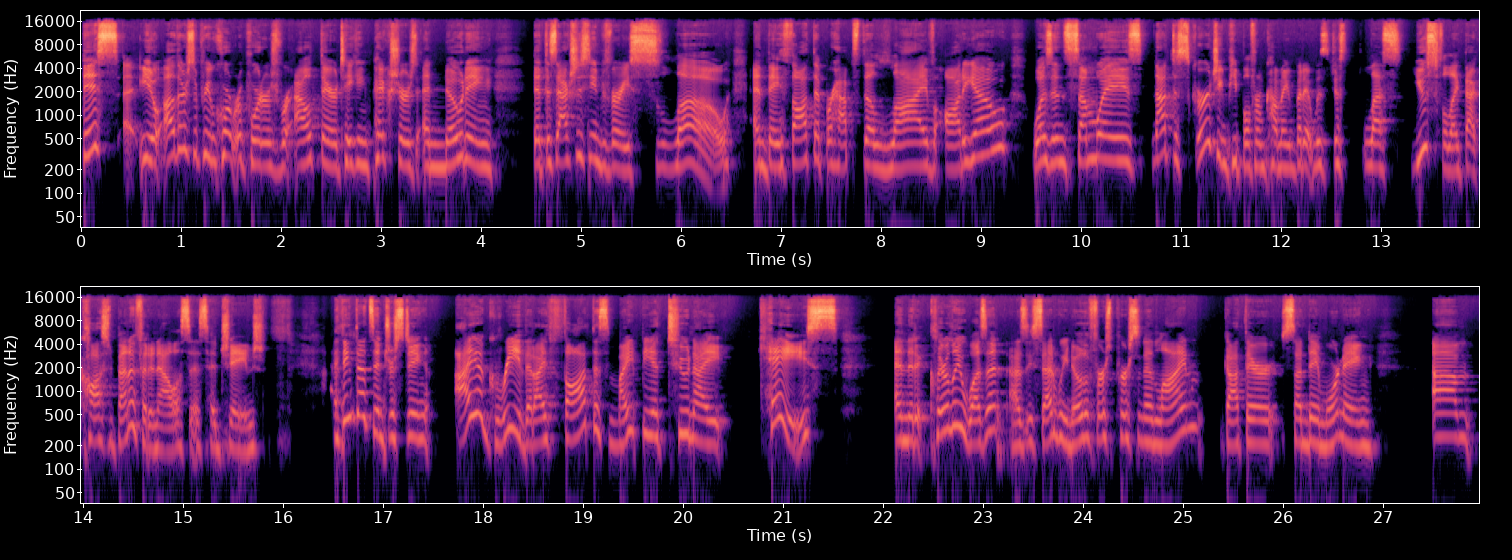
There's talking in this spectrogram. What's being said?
this, uh, you know, other Supreme Court reporters were out there taking pictures and noting that this actually seemed very slow. And they thought that perhaps the live audio was in some ways not discouraging people from coming, but it was just less useful. Like that cost benefit analysis had changed. I think that's interesting. I agree that I thought this might be a two night case and that it clearly wasn't. As he said, we know the first person in line got there Sunday morning. Um,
